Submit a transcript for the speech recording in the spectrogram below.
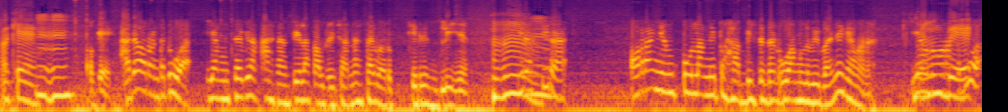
Oke. Mm-mm. Oke, ada orang kedua yang saya bilang ah nantilah kalau di sana saya baru pikirin belinya. Hmm. Kira-kira orang yang pulang itu habis dengan uang lebih banyak yang mana? Yang orang B. kedua.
